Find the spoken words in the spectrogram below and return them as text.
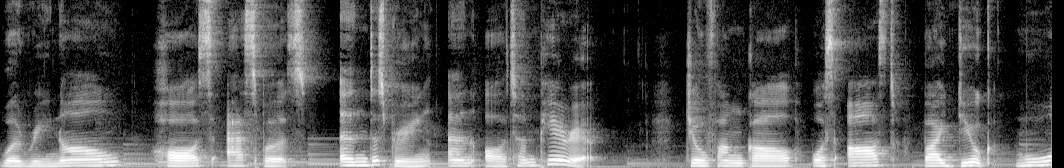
were renowned horse experts in the spring and autumn period. Jiu Gao was asked by Duke Mu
